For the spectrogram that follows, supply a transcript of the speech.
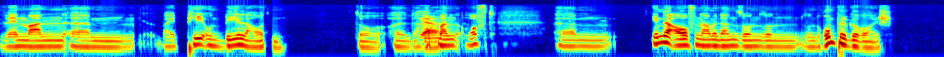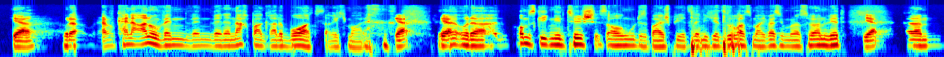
wenn man ähm, bei P und B-Lauten, so, äh, da Ja. hat man oft ähm, in der Aufnahme dann so ein, so ein, so ein Rumpelgeräusch. ja, Oder, oder keine Ahnung, wenn, wenn, wenn der Nachbar gerade bohrt, sag ich mal. ja, Ja. ja, Oder du kommst gegen den Tisch, ist auch ein gutes Beispiel. Jetzt, wenn ich jetzt sowas mache, ich weiß nicht, ob man das hören wird. ja, Ähm,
